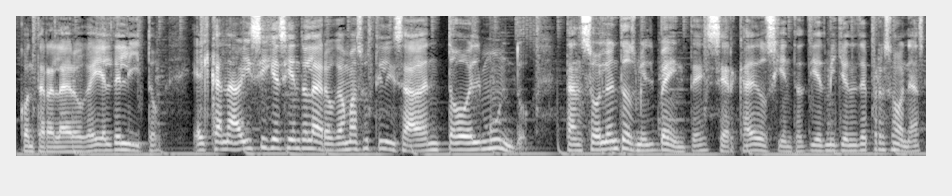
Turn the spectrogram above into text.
contra la droga y el delito, el cannabis sigue siendo la droga más utilizada en todo el mundo. Tan solo en 2020, cerca de 210 millones de personas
